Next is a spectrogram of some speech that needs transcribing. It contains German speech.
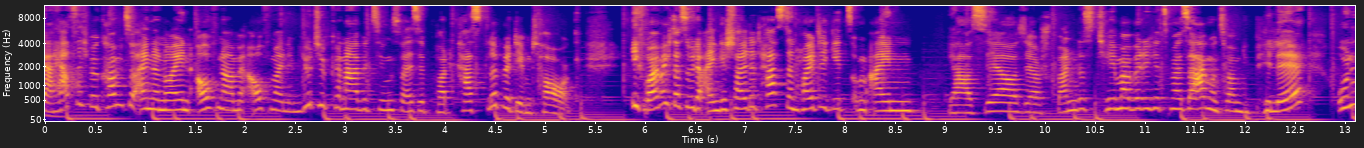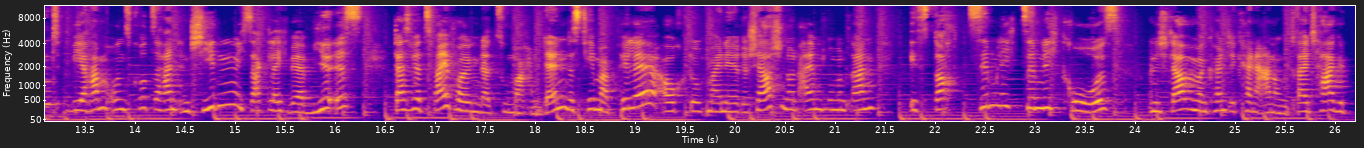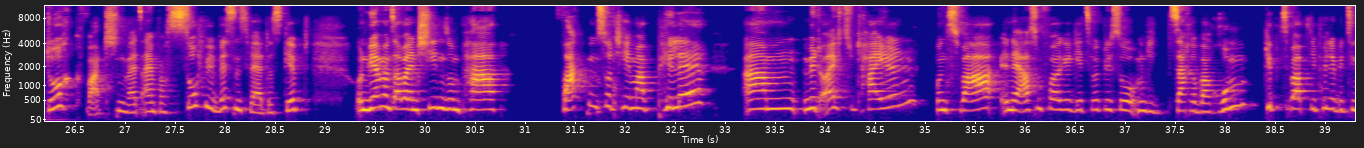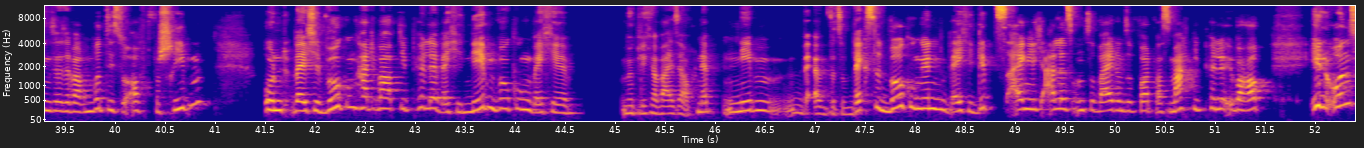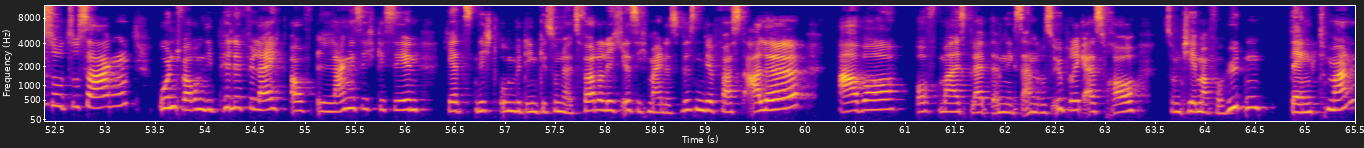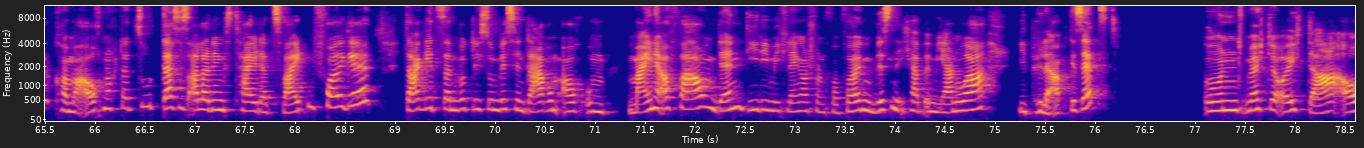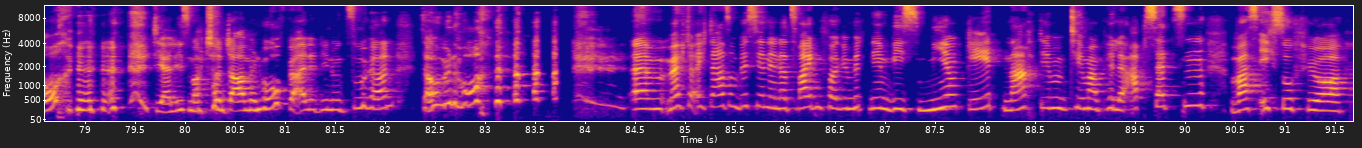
Ja, herzlich willkommen zu einer neuen Aufnahme auf meinem YouTube-Kanal bzw. Podcast Lipidem Talk. Ich freue mich, dass du wieder eingeschaltet hast, denn heute geht es um ein ja, sehr, sehr spannendes Thema, würde ich jetzt mal sagen, und zwar um die Pille. Und wir haben uns kurzerhand entschieden, ich sag gleich, wer wir ist, dass wir zwei Folgen dazu machen. Denn das Thema Pille, auch durch meine Recherchen und allem drum und dran, ist doch ziemlich, ziemlich groß. Und ich glaube, man könnte, keine Ahnung, drei Tage durchquatschen, weil es einfach so viel Wissenswertes gibt. Und wir haben uns aber entschieden, so ein paar Fakten zum Thema Pille ähm, mit euch zu teilen. Und zwar in der ersten Folge geht es wirklich so um die Sache, warum gibt es überhaupt die Pille, beziehungsweise warum wird sie so oft verschrieben und welche Wirkung hat überhaupt die Pille, welche Nebenwirkungen, welche möglicherweise auch ne neben also Wechselwirkungen, welche gibt's eigentlich alles und so weiter und so fort. Was macht die Pille überhaupt in uns sozusagen und warum die Pille vielleicht auf lange Sicht gesehen jetzt nicht unbedingt gesundheitsförderlich ist. Ich meine, das wissen wir fast alle, aber oftmals bleibt einem nichts anderes übrig als Frau zum Thema Verhüten denkt man, kommen wir auch noch dazu. Das ist allerdings Teil der zweiten Folge. Da geht es dann wirklich so ein bisschen darum, auch um meine Erfahrung, denn die, die mich länger schon verfolgen, wissen, ich habe im Januar die Pille abgesetzt und möchte euch da auch, die Alice macht schon Daumen hoch für alle, die nun zuhören, Daumen hoch. ähm, möchte euch da so ein bisschen in der zweiten Folge mitnehmen, wie es mir geht nach dem Thema Pille absetzen, was ich so für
